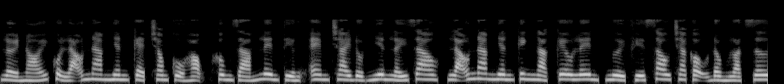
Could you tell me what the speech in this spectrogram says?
Lời nói của lão nam nhân kẹp trong cổ họng không dám lên tiếng em trai đột nhiên lấy dao, lão nam nhân kinh ngạc kêu lên, người phía sau cha cậu đồng loạt giơ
